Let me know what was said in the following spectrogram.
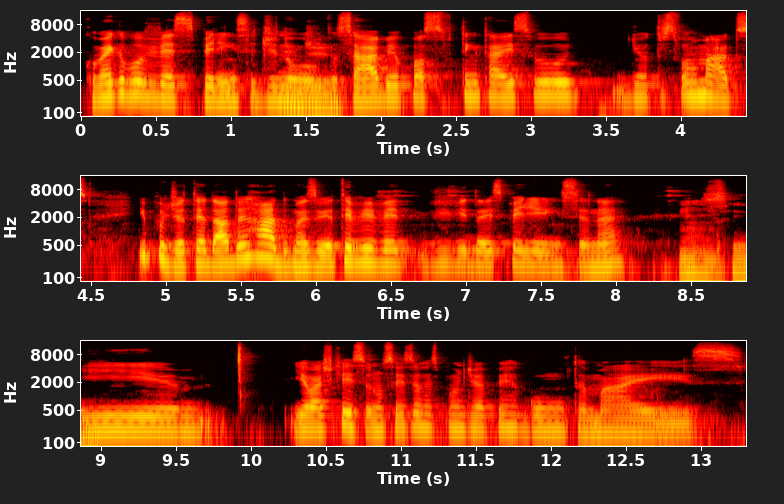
Como é que eu vou viver essa experiência de Entendi. novo, sabe? Eu posso tentar isso em outros formatos. E podia ter dado errado, mas eu ia ter viver, vivido a experiência, né? Uhum. Sim. E, e eu acho que é isso. Eu não sei se eu respondi a pergunta, mas.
